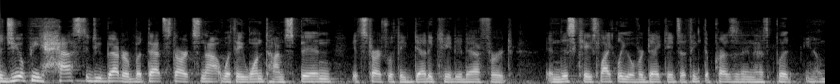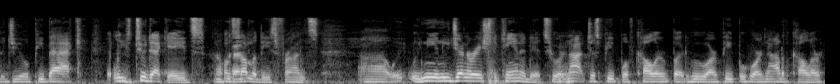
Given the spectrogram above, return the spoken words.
the GOP has to do better, but that starts not with a one-time spin. It starts with a dedicated effort. In this case, likely over decades, I think the president has put you know the GOP back at least two decades okay. on some of these fronts. Uh, we, we, need a new generation of candidates who are not just people of color, but who are people who are not of color,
